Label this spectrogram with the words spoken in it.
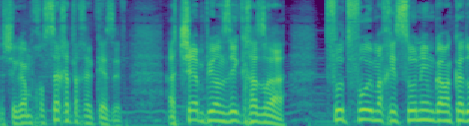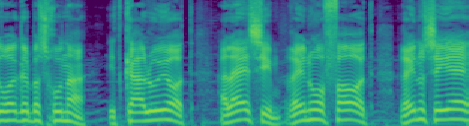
ושגם חוסכת לכם כסף. ה Champions League חזרה, טפו טפו עם החיסונים גם הכדורגל בשכונה, התקהלויות, על האשים, ראינו הופעות, ראינו שיהיה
